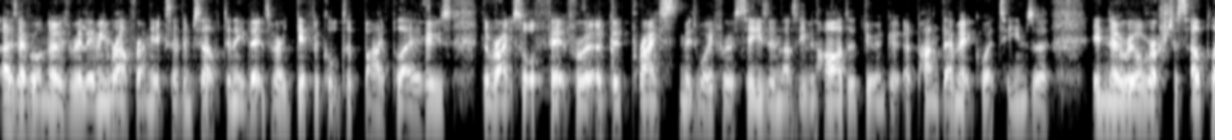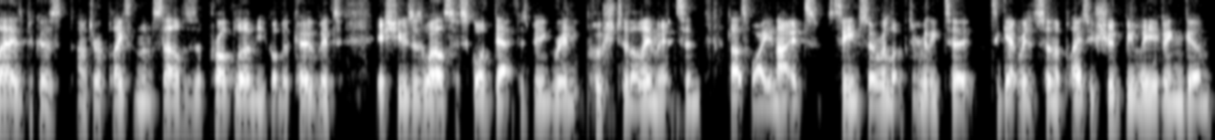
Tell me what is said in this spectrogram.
as everyone knows, really. I mean, Ralph Rangnick said himself, didn't he, that it's very difficult to buy a player who's the right sort of fit for a, good price midway through a season. That's even harder during a, pandemic where teams are in no real rush to sell players because having to replace them themselves is a problem. You've got the COVID issues as well, so squad depth is being really pushed to the limits, and that's why United seems so reluctant, really, to to get rid of some of the players who should be leaving. Um,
